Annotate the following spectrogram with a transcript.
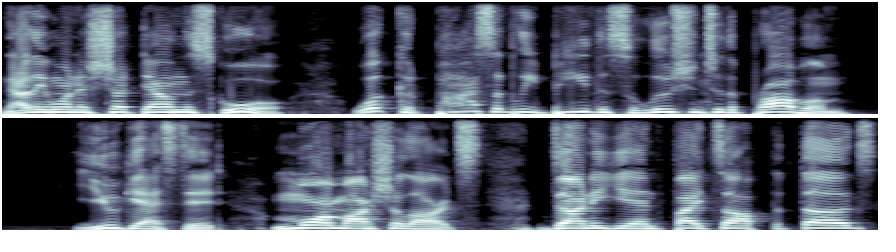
Now they want to shut down the school. What could possibly be the solution to the problem? You guessed it, more martial arts. Donnie Yen fights off the thugs,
